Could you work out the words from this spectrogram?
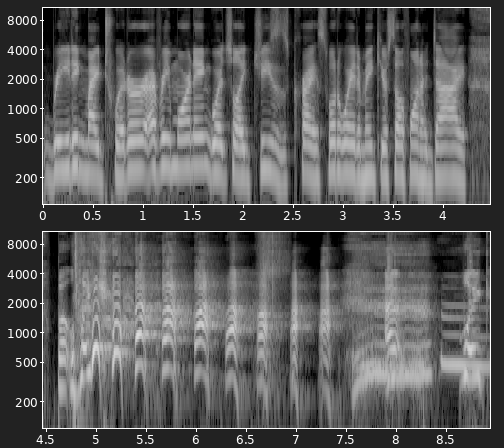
reading my Twitter every morning, which like Jesus Christ, what a way to make yourself want to die. But like like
